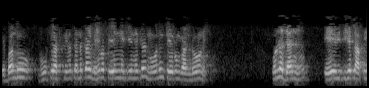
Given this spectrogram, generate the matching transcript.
ඒ බඳු රූපයක් තියෙන තැනකයි මෙහෙම පේන්නේ කියන එක නුවණින් තේරුම් ගන්න ඕනේ. ඔන්න දැන් ඒ විදිහට අපි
